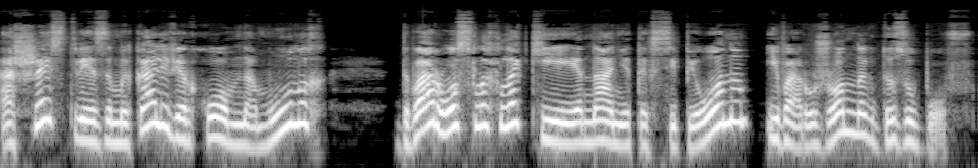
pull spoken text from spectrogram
А шествие замыкали верхом на мулах два рослых лакея, нанятых Сипионом и вооруженных до зубов.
